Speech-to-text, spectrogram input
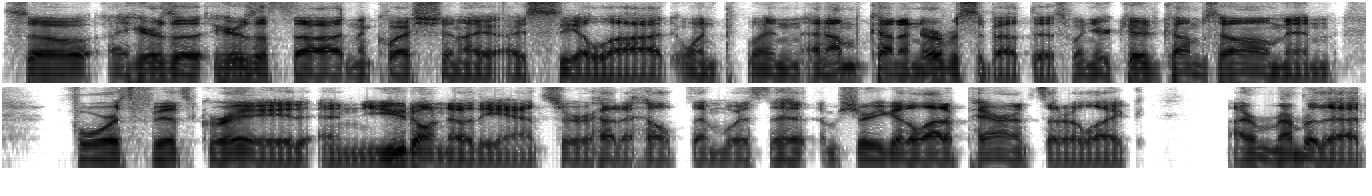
So uh, here's a here's a thought and a question I, I see a lot when when and I'm kind of nervous about this when your kid comes home in fourth fifth grade and you don't know the answer how to help them with it. I'm sure you get a lot of parents that are like, I remember that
